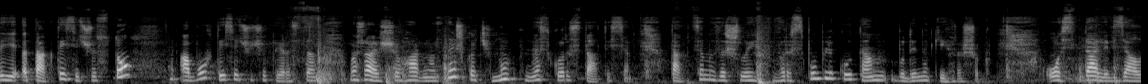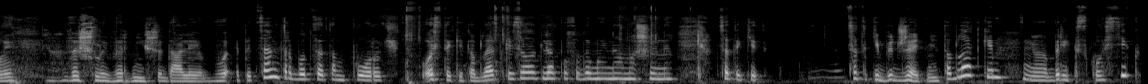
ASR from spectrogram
е, так, 1100 або 1400. Вважаю, що гарна знижка, чому б не скористатися. Так, це ми зайшли в республіку, там будинок іграшок. Ось далі взяли, зайшли верніше далі в епіцентр, бо це там поруч. Ось такі таблетки взяла для посудомийної машини. Це такі це такі бюджетні таблетки Брікс Brix Classic.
